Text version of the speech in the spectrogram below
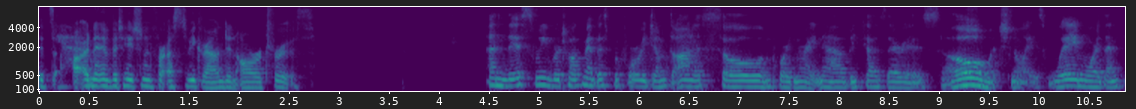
It's yeah. an invitation for us to be grounded in our truth and this we were talking about this before we jumped on is so important right now because there is so much noise way more than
